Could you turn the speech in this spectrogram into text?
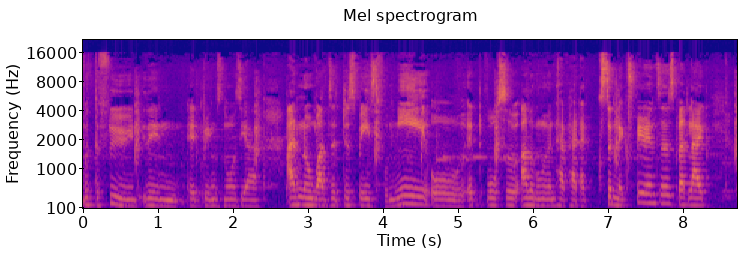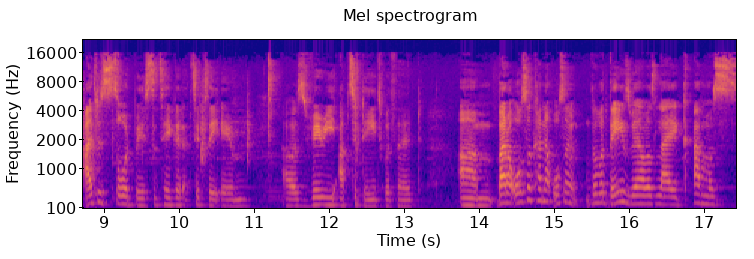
with the food, then it brings nausea. I don't know, was it just based for me or it also other women have had like similar experiences, but like I just saw it best to take it at 6 a.m. I was very up to date with it. Um, but I also kind of also, there were days where I was like, I must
